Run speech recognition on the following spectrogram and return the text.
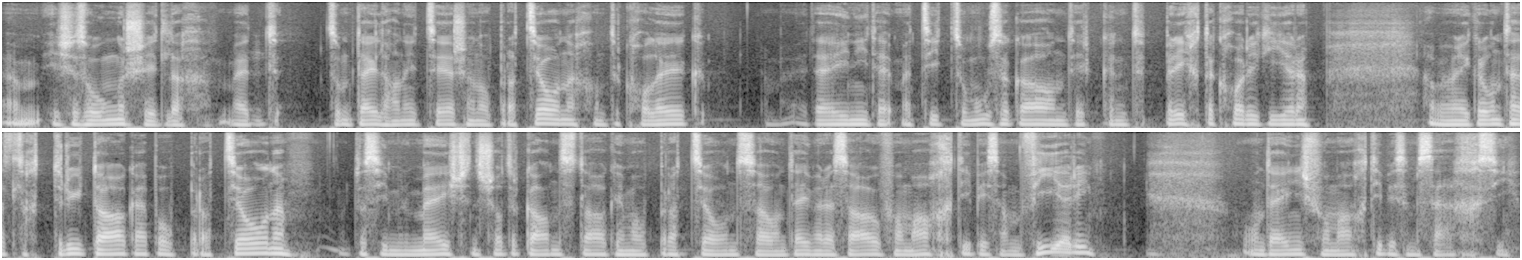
ähm, ist es unterschiedlich. Hat, zum Teil habe ich zuerst eine Operation, dann kommt der Kollege, der eine, der hat man Zeit zum rausgehen und irgendwelche Berichte korrigieren. Aber wir haben grundsätzlich drei Tage eben Operationen. Und da sind wir meistens schon den ganzen Tag im Operationssaal. Und haben wir einen Saal vom 8 bis am 4 und einen vom 8 bis am 6. Und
